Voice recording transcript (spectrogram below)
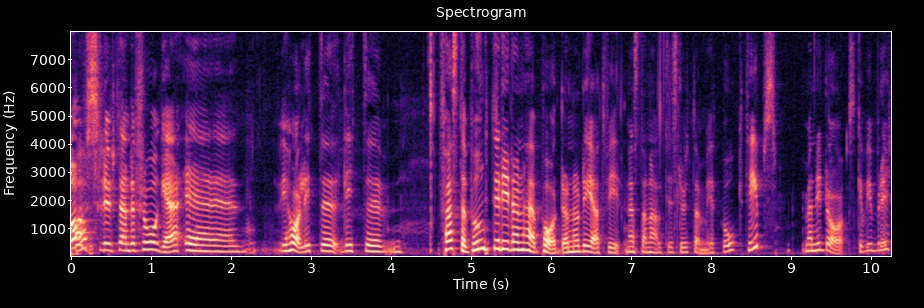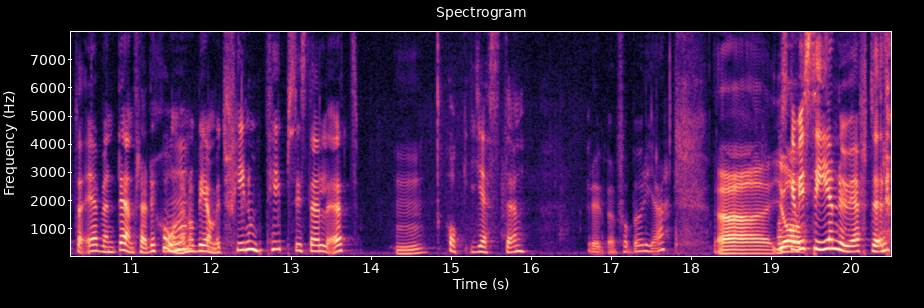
Avslutande fråga. Eh, vi har lite, lite fasta punkter i den här podden och det är att vi nästan alltid slutar med ett boktips. Men idag ska vi bryta även den traditionen och be om ett filmtips istället. Och gästen, Ruben, får börja. Eh, Vad ska vi se nu efter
